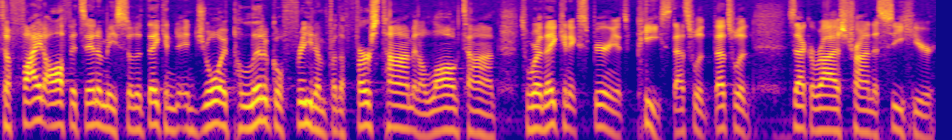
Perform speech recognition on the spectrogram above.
to fight off its enemies so that they can enjoy political freedom for the first time in a long time, so where they can experience peace. That's what, that's what Zechariah is trying to see here.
